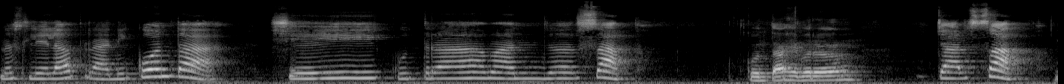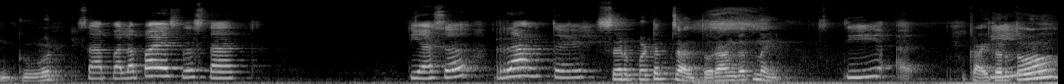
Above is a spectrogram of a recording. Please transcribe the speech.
नसलेला प्राणी कोणता? शेळी कुत्रा मांजर साप. कोणता आहे बरं? चार साप. गुड. सापाला पायच नसतात. ती असं रांगते. सरपटत चालतो रांगत नाही. ती काय करतो?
